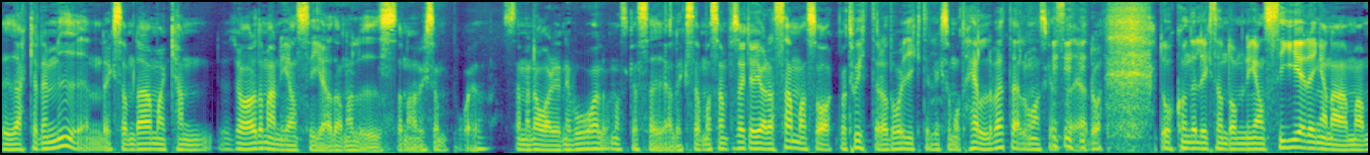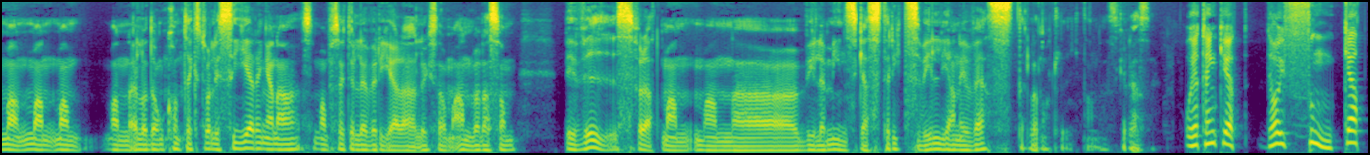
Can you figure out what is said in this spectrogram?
i akademin, liksom, där man kan göra de här nyanserade analyserna liksom, på seminarienivå, eller vad man ska säga. Liksom. Och sen försökte jag göra samma sak på Twitter och då gick det liksom åt helvete, eller vad man ska säga. då, då kunde liksom de nyanseringarna, man, man, man, man, eller de kontextualiseringarna som man försökte leverera, liksom, användas som bevis för att man, man uh, ville minska stridsviljan i väst eller något liknande. Skulle jag säga. Och jag tänker att det har ju funkat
